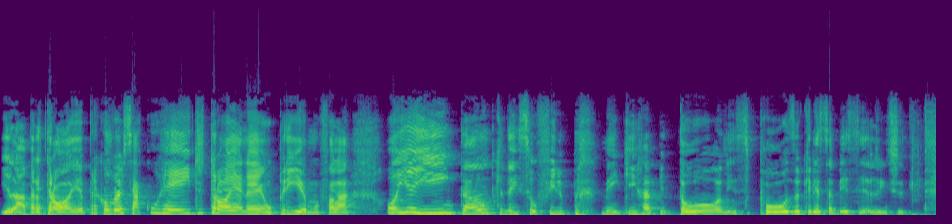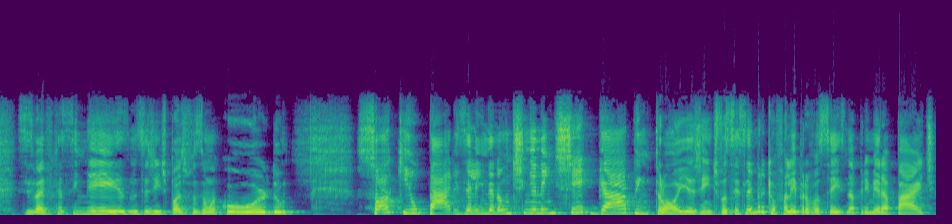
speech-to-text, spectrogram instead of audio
ir lá para Troia para conversar com o rei de Troia, né? O Príamo, falar: Oi, aí, então, porque daí seu filho meio que raptou a minha esposa. Eu queria saber se a gente. Se vai ficar assim mesmo, se a gente pode fazer um acordo. Só que o Paris ele ainda não tinha nem chegado em Troia, gente. Vocês lembram que eu falei para vocês na primeira parte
